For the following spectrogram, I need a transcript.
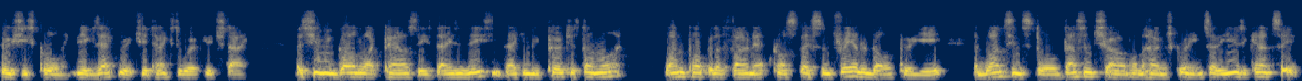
who she's calling, the exact route she takes to work each day. Assuming godlike powers these days is easy, they can be purchased online. One popular phone app costs less than $300 per year and once installed doesn't show up on the home screen so the user can't see it.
